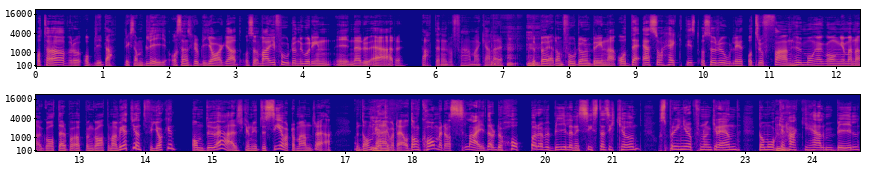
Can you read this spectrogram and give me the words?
och ta över och, och bli datt, liksom bli. Och sen ska du bli jagad. Och så varje fordon du går in i när du är vatten eller vad fan man kallar det. Mm, mm. Då börjar de fordonen brinna och det är så hektiskt och så roligt och tro fan hur många gånger man har gått där på öppen gata. Man vet ju inte, för jag kan, om du är så kan du inte se vart de andra är. Men de vet Nej. ju vart det är och de kommer där och slidar och du hoppar över bilen i sista sekund och springer upp från någon gränd. De åker mm. hack i häl med bil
